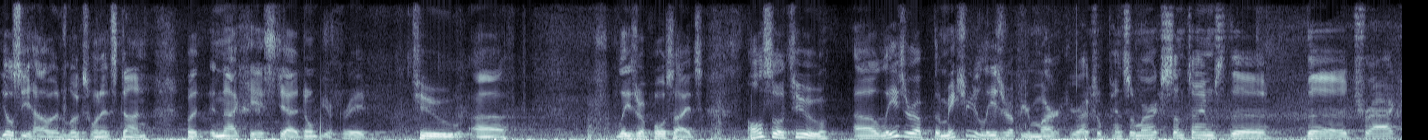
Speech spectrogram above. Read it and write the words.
you'll see how it looks when it's done. But in that case, yeah, don't be afraid to. Uh, laser up both sides. Also too, uh, laser up the, make sure you laser up your mark, your actual pencil marks. Sometimes the, the track,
